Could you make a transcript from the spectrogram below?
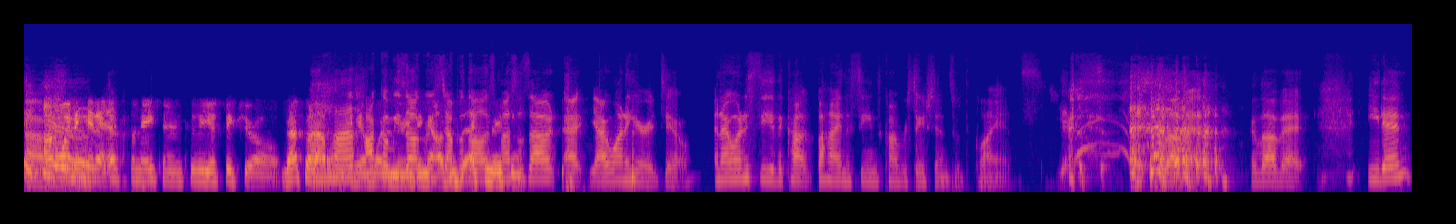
Um, i want to hear the explanation to your six year old that's what uh-huh. i want to hear how come he's all greased up with all his muscles out? Uh, yeah i want to hear it too and I want to see the co- behind the scenes conversations with the clients. Yes. I love it. I love it. Eden?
